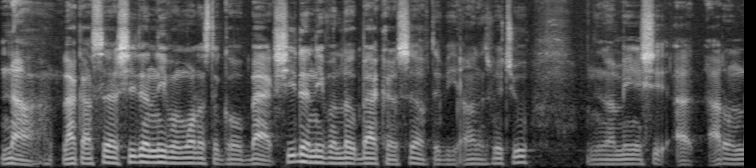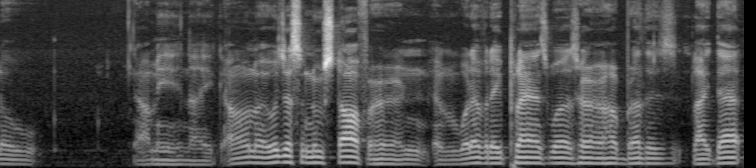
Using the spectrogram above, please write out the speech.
Nah, like I said, she didn't even want us to go back. She didn't even look back herself, to be honest with you. You know what I mean? She, I, I don't know. I mean, like, I don't know. It was just a new start for her, and, and whatever they plans was, her and her brothers, like that.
